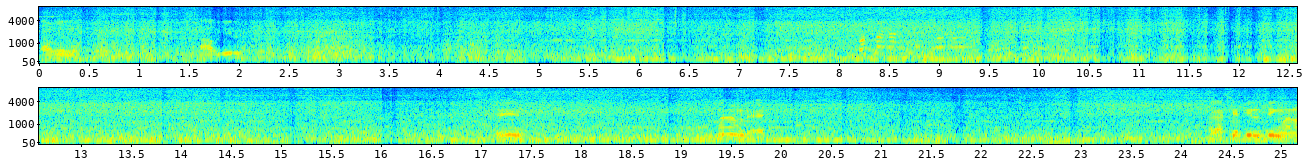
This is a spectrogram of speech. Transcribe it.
Tawil, no? Tawil. Eh. Ano deh? Agak ke building lah?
